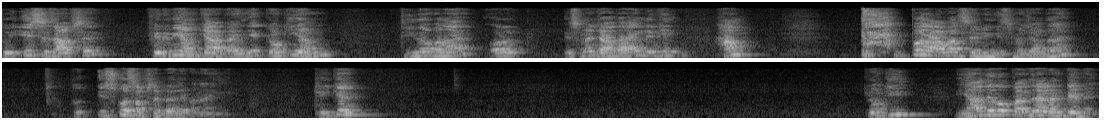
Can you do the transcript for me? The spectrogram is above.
तो इस हिसाब से फिर भी हम क्या कहेंगे क्योंकि हम तीनों बनाए और इसमें ज़्यादा है, लेकिन हम पर आवर सेविंग इसमें ज़्यादा है तो इसको सबसे पहले बनाएँगे। ठीक है? क्योंकि यहाँ देखो पंद्रह घंटे में,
